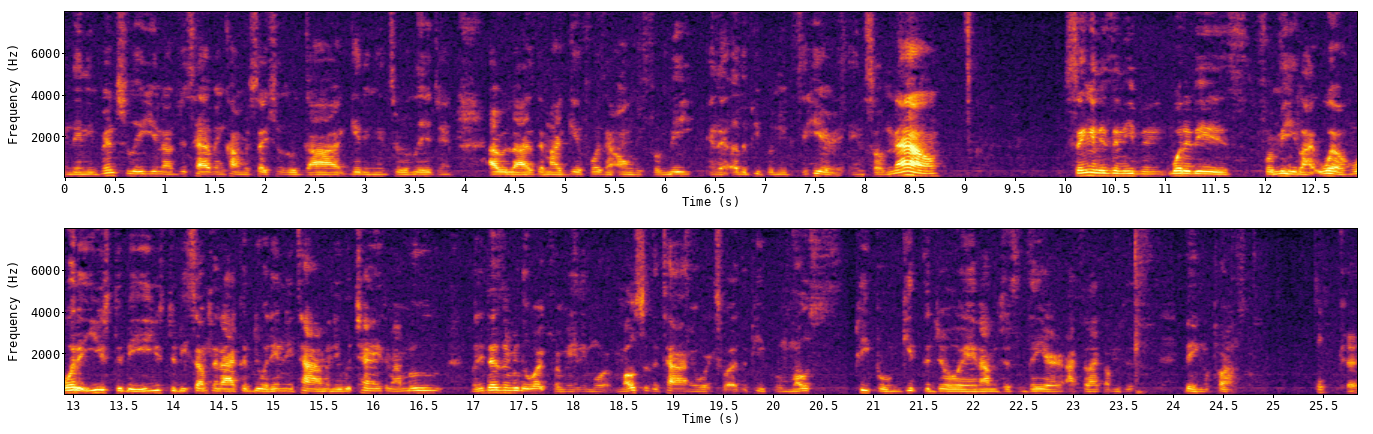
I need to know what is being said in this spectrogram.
And then eventually, you know, just having conversations with God, getting into religion, I realized that my gift wasn't only for me and that other people needed to hear it. And so now, singing isn't even what it is for me. Like, well, what it used to be. It used to be something I could do at any time and it would change my mood. But it doesn't really work for me anymore. Most of the time, it works for other people. Most people get the joy and I'm just there. I feel like I'm just being a parcel. Okay.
